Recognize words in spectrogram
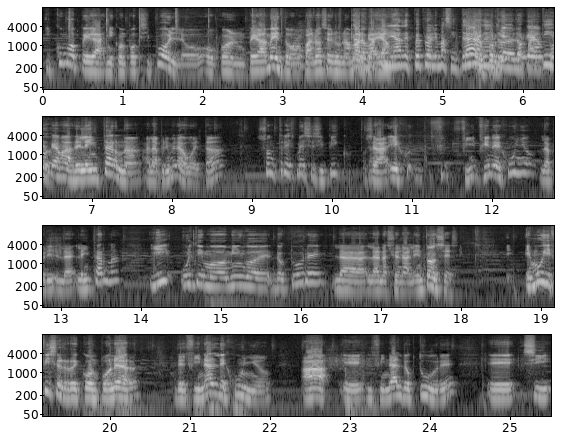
y cómo pegas ni con poxipol o, con pegamento para no hacer una marca. Va a generar después problemas internos dentro de los partidos. Porque además de la interna a la primera vuelta son tres meses y pico. O sea, es fines de junio la, interna y último domingo de, octubre la, nacional. Entonces, es muy difícil recomponer del final de junio a eh, el final de octubre eh, si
